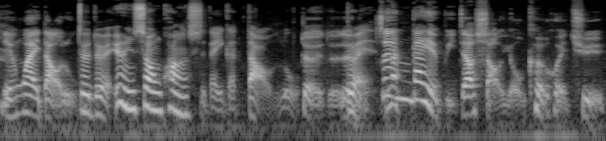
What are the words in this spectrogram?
连外道路，对对，运送矿石的一个道路。对对对这那应该也比较少游客会去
